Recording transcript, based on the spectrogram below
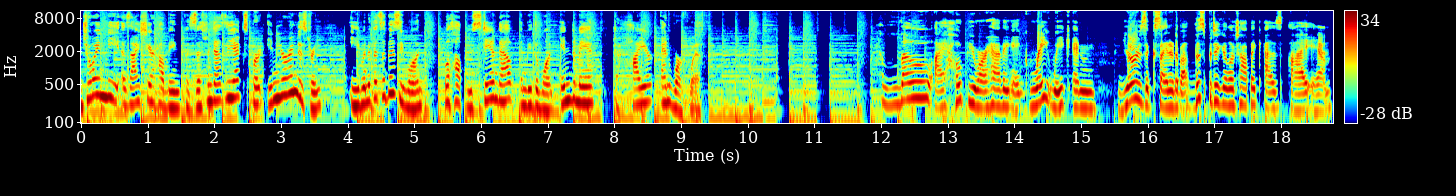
Join me as I share how being positioned as the expert in your industry, even if it's a busy one, will help you stand out and be the one in demand to hire and work with. Hello. I hope you are having a great week and you're as excited about this particular topic as I am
